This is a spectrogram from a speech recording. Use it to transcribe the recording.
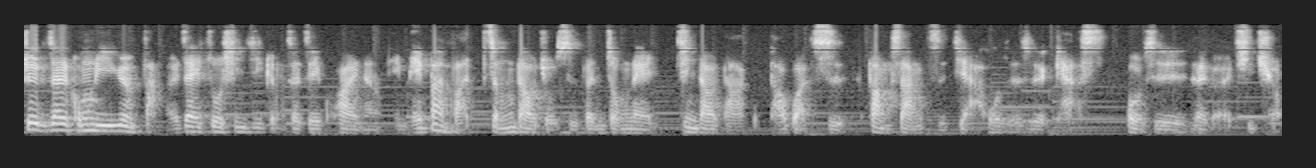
所以在公立医院，反而在做心肌梗塞这一块呢，也没办法争到九十分钟内进到导导管室放上支架，或者是 CAS，或者是那个气球。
